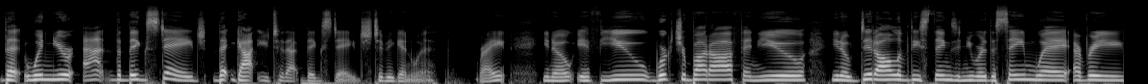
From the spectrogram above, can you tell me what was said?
that when you're at the big stage that got you to that big stage to begin with right? You know, if you worked your butt off and you, you know, did all of these things and you were the same way every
